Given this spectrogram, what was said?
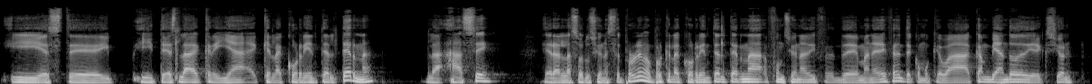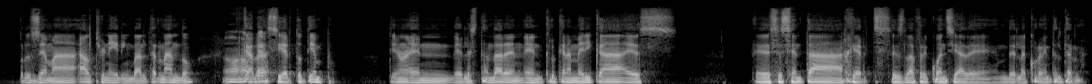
Y este, y, y Tesla creía que la corriente alterna, la AC, era la solución a este problema, porque la corriente alterna funciona de manera diferente, como que va cambiando de dirección. Por eso se llama alternating, va alternando Ajá, cada cierto tiempo. Tiene en el estándar en, en- creo que en América es, es 60 hertz, es la frecuencia de, de la corriente alterna.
